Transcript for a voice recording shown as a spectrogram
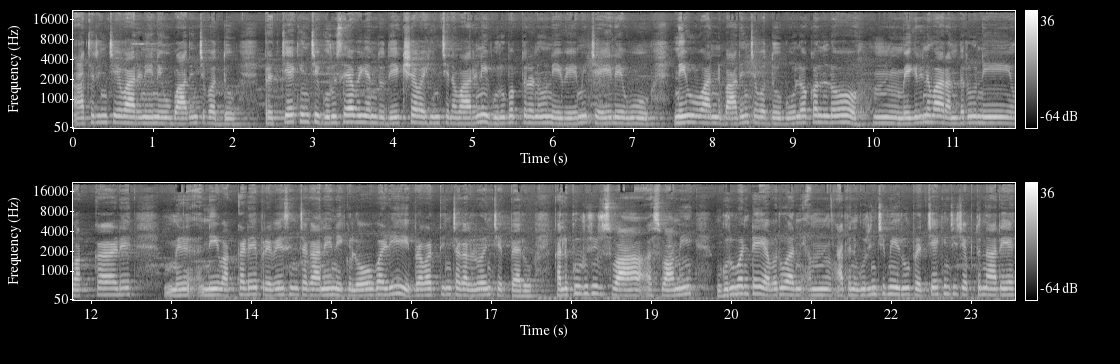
ఆచరించే వారిని నీవు బాధించవద్దు. ప్రత్యేకించి గురుసేవ ఎందు దీక్ష వహించిన వారిని గురుభక్తులను నీవేమీ చేయలేవు. నీవు వారిని బాధించవద్దు. భూలోకంలో మిగిలిన వారందరూ నీ ఒక్కడే నీవక్కడే ప్రవేశించగానే నీకు లోబడి ప్రవర్తించగలరు అని చెప్పారు. కలిపురుషుడు స్వా స్వామి గురువు అంటే ఎవరు అని అతని గురించి మీరు ప్రత్యేకించి చెప్తున్నారే?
